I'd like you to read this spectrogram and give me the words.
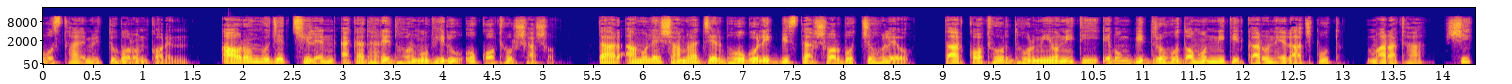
অবস্থায় মৃত্যুবরণ করেন। আওরঙ্গজেব ছিলেন একাধারে ধর্মভীরু ও কঠোর শাসক। তার আমলে সাম্রাজ্যের ভৌগোলিক বিস্তার সর্বোচ্চ হলেও তার কঠোর ধর্মীয় নীতি এবং বিদ্রোহ দমন নীতির কারণে রাজপুত, মারাঠা, শিখ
